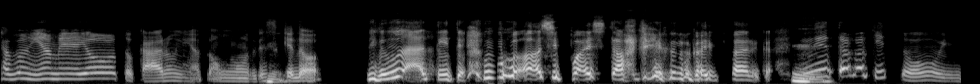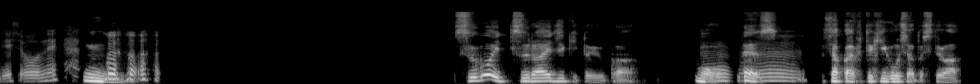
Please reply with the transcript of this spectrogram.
多分やめようとかあるんやと思うんですけど、なんかうわーって言って、うわー失敗したっていうのがいっぱいあるから、うん。ネタがきっと多いんでしょうね。うん。すごい辛い時期というか、もうね、うん社会不適合者としては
